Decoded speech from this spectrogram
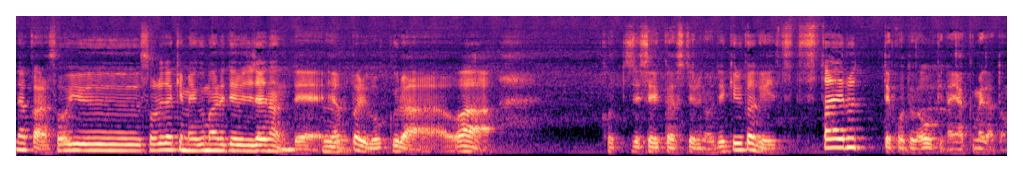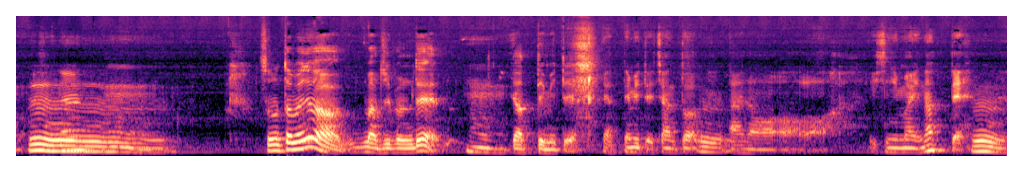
だからそういうそれだけ恵まれてる時代なんで、うん。やっぱり僕らはこっちで生活してるのをできる限り伝えるってことが大きな役目だと思うんうんですよね。うんそのためにはまあ自分でうん。うんやってみて。やってみてちゃんと、うん。あの一人前になって、うん。うん。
